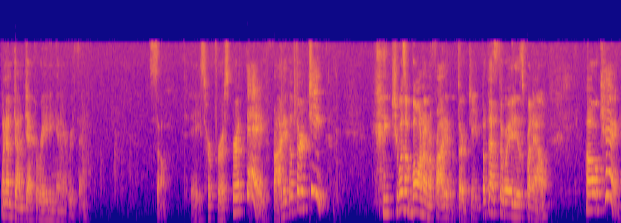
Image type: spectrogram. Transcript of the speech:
when I'm done decorating and everything. So today's her first birthday, Friday the 13th. she wasn't born on a Friday the 13th, but that's the way it is for now. Okay.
